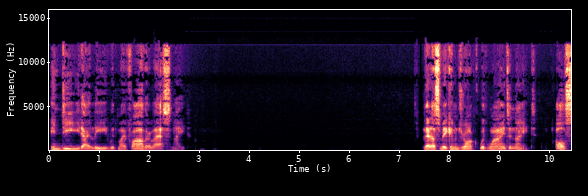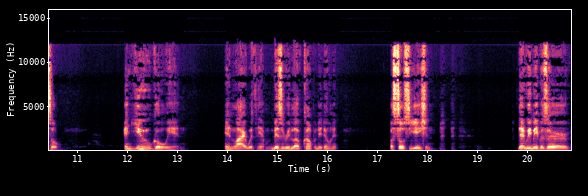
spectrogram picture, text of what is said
Indeed, I laid with my father last night. Let us make him drunk with wine tonight also. And you go in and lie with him. Misery love company, don't it? Association. that we may preserve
